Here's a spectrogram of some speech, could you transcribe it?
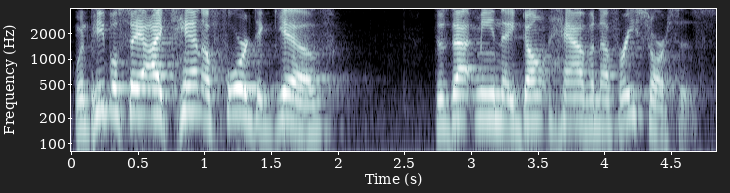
When people say, I can't afford to give, does that mean they don't have enough resources?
